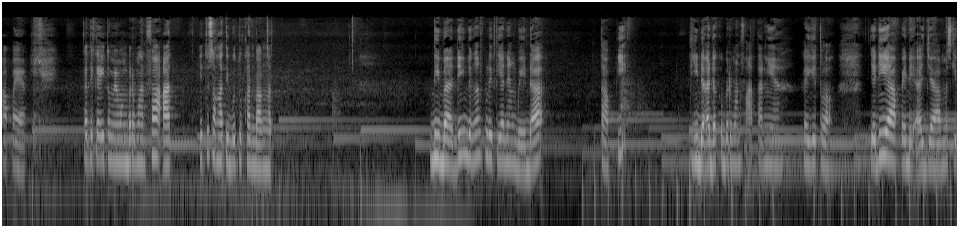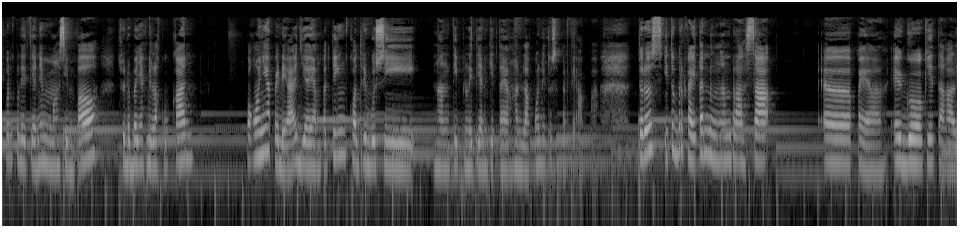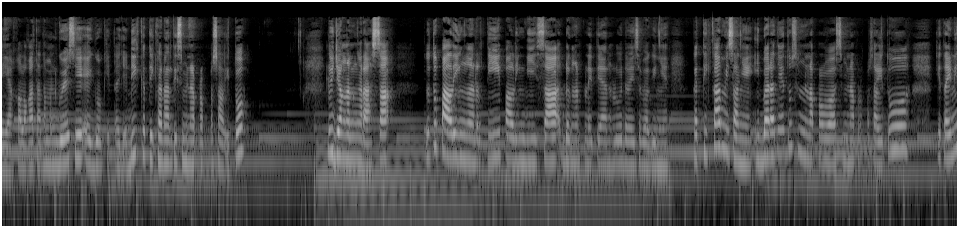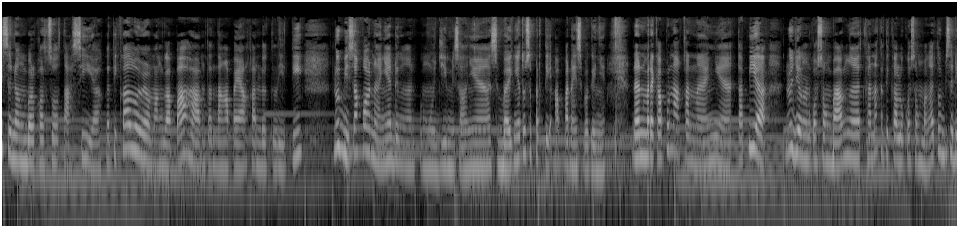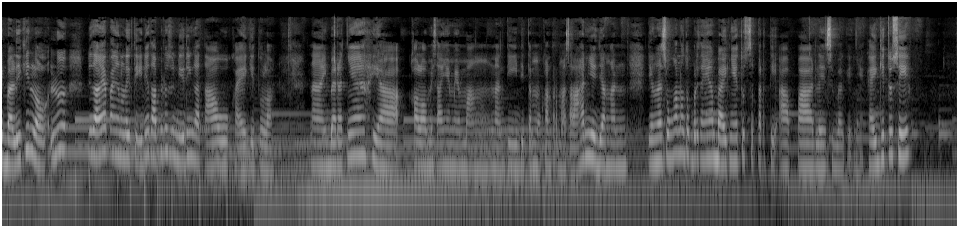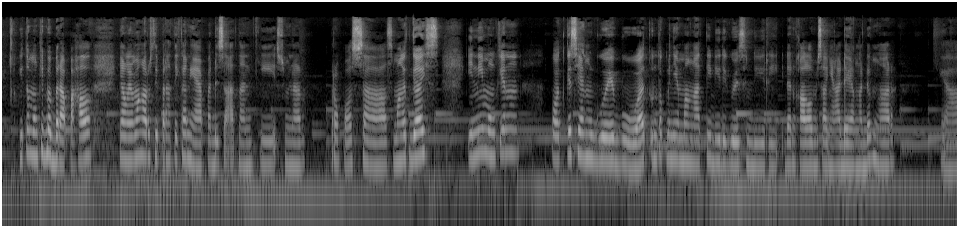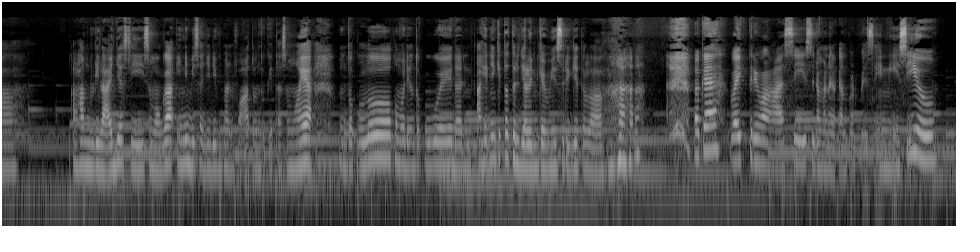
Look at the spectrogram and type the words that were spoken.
apa ya? Ketika itu memang bermanfaat itu sangat dibutuhkan banget. Dibanding dengan penelitian yang beda tapi tidak ada kebermanfaatannya. Kayak gitu loh. Jadi ya pede aja meskipun penelitiannya memang simpel sudah banyak dilakukan pokoknya pede aja. Yang penting kontribusi nanti penelitian kita yang akan dilakukan itu seperti apa. Terus itu berkaitan dengan rasa eh, apa ya ego kita kali ya. Kalau kata temen gue sih ego kita. Jadi ketika nanti seminar proposal itu lu jangan ngerasa lu tuh paling ngerti, paling bisa dengan penelitian lu dan lain sebagainya. Ketika misalnya ibaratnya itu seminar seminar proposal itu kita ini sedang berkonsultasi ya. Ketika lu memang nggak paham tentang apa yang akan lu teliti, lu bisa kok nanya dengan penguji misalnya sebaiknya itu seperti apa dan lain sebagainya. Dan mereka pun akan nanya. Tapi ya lu jangan kosong banget karena ketika lu kosong banget lu bisa dibalikin loh. Lu misalnya pengen neliti ini tapi lu sendiri nggak tahu kayak gitu loh. Nah, ibaratnya ya kalau misalnya memang nanti ditemukan permasalahan ya jangan jangan sungkan untuk bertanya baiknya itu seperti apa dan lain sebagainya. Kayak gitu sih. Itu mungkin beberapa hal yang memang harus diperhatikan ya pada saat nanti seminar proposal. Semangat guys. Ini mungkin podcast yang gue buat untuk menyemangati diri gue sendiri dan kalau misalnya ada yang ngedengar ya alhamdulillah aja sih. Semoga ini bisa jadi bermanfaat untuk kita semua ya. Untuk lo kemudian untuk gue dan akhirnya kita terjalin chemistry gitu loh. Oke okay, baik. Terima kasih sudah mendengarkan podcast ini. See you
